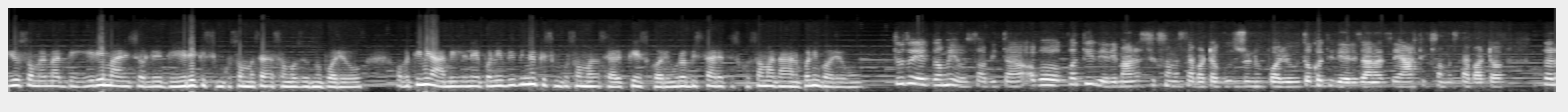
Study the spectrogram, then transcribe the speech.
यो समयमा धेरै मानिसहरूले धेरै किसिमको समस्यासँग जुझ्नु पर्यो। अब तिमी हामीले नै पनि विभिन्न किसिमको समस्याहरू फेस गऱ्यौँ र बिस्तारै त्यसको समाधान पनि गऱ्यौँ। त्यो त एकदमै हो सविता। अब कति धेरै मानसिक समस्याबाट गुज्रिनु पर्यो त कति धेरैजना चाहिँ आर्थिक समस्याबाट। तर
